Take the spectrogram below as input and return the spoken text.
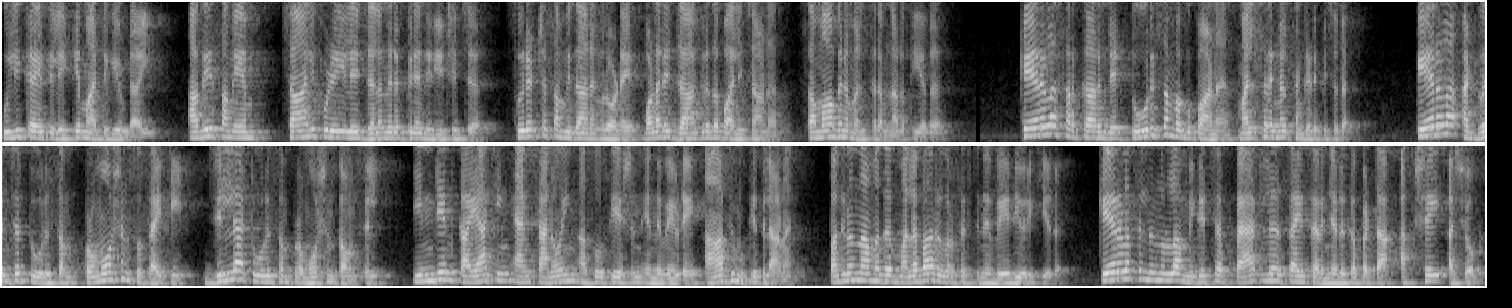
പുലിക്കയത്തിലേക്ക് മാറ്റുകയുണ്ടായി. അതേസമയം ചാലിപ്പുഴയിലെ ജലനിരപ്പിനെ നിരീക്ഷിച്ച് സുരക്ഷ സംവിധാനങ്ങളോടെ വളരെ ജാഗ്രത പാലിച്ചാണ് സമാപന മത്സരം നടത്തിയത്. കേരള സർക്കാരിന്റെ ടൂറിസം വകുപ്പാണ് മത്സരങ്ങൾ സംഘടിപ്പിച്ചത്. Kerala adventure tourism promotion society ജില്ലാ tourism promotion council Indian kayaking and canoeing association എന്നിവയുടെ ആഭിമുഖ്യത്തിലാണ് പതിനൊന്നാമത് മലബാർ റിവർ ഫെസ്റ്റിന് വേദിയൊരുക്കിയത്. കേരളത്തിൽ നിന്നുള്ള മികച്ച പാഡ്ലേഴ്സായി തെരഞ്ഞെടുക്കപ്പെട്ട അക്ഷയ് അശോക്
